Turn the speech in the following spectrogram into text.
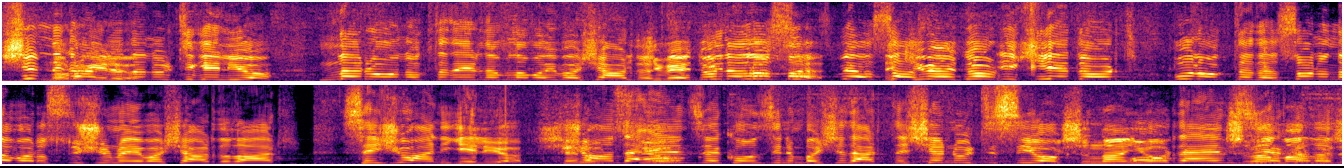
Şimdi Naru Naru'dan ulti geliyor. Naru o noktada yerine mıhlamayı başardı. 2 ve 4 İnanılmaz burası. bir hasar. 2 ve 4. 2'ye 4. Bu noktada sonunda Varus'u düşürmeyi başardılar. Sejuani geliyor. Shen Şu anda. Enz ve Konzi'nin başı dertte. Shen ultisi yok. Işından yok. Orada Işından varmış.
